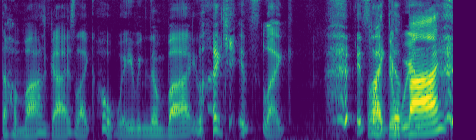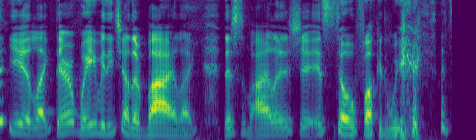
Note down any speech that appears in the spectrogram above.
the Hamas guys like oh, waving them by like it's like it's like, Like, the goodbye. weird yeah like they're waving each other by like they're smiling and shit. It's so fucking weird. it's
